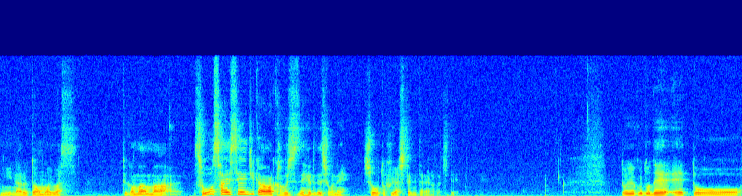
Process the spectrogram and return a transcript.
になると思います。というかまあまあ、総再生時間は確実に減るでしょうね。ショート増やしてみたいな形で。ということで、えっ、と、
